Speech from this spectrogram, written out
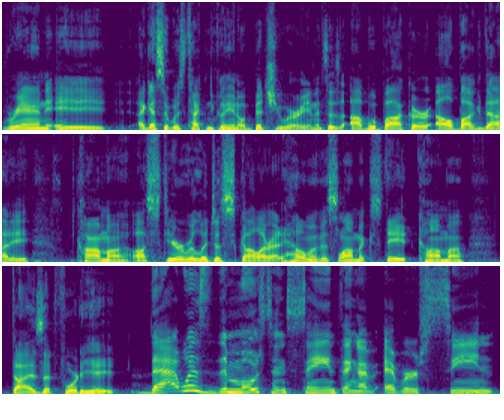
ran a, I guess it was technically an obituary, and it says Abu Bakr al-Baghdadi, comma, austere religious scholar at helm of Islamic State, comma, dies at 48. That was the most insane thing I've ever seen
